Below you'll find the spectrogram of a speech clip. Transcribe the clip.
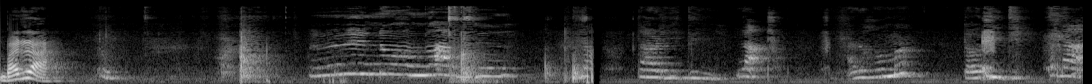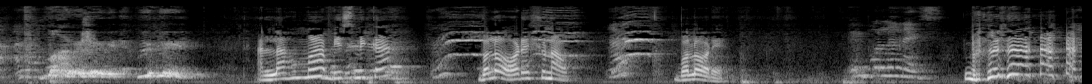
বাড়রা? আল্লাহমা বিসমিকা। বলো ওরে শোনাও। বলো ওরে বলো না।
